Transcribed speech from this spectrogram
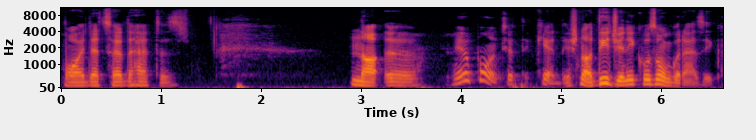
Majd egyszer, de hát ez... Na, ö... Ja, pont jött egy kérdés. Na, DJ Nikó zongorázik.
